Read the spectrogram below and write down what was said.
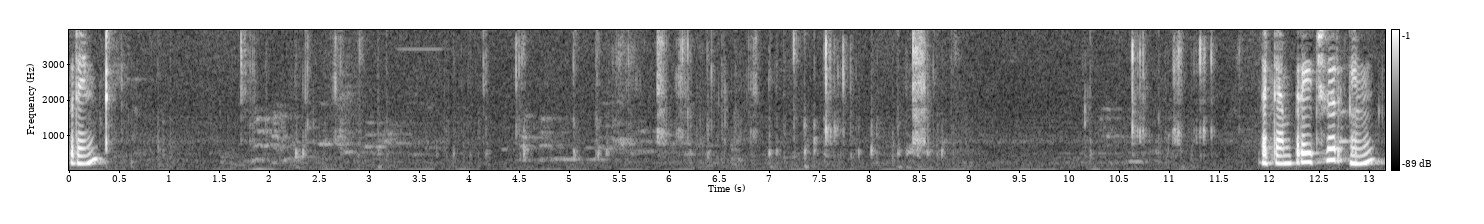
Print the temperature in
